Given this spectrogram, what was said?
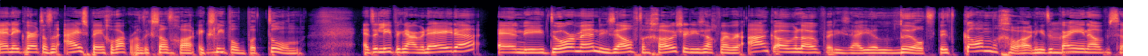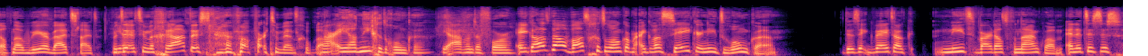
En ik werd als een ijspegel wakker, want ik zat gewoon, ik sliep op beton. En toen liep ik naar beneden en die doorman, diezelfde gozer, die zag mij weer aankomen lopen. Die zei, je lult, dit kan gewoon niet. Hoe kan je nou zelf nou weer buitensluiten? Maar Ja. toen heeft hij me gratis naar mijn appartement gebracht. Maar je had niet gedronken, die avond daarvoor. Ik had wel wat gedronken, maar ik was zeker niet dronken. Dus ik weet ook niet waar dat vandaan kwam. En het is dus,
